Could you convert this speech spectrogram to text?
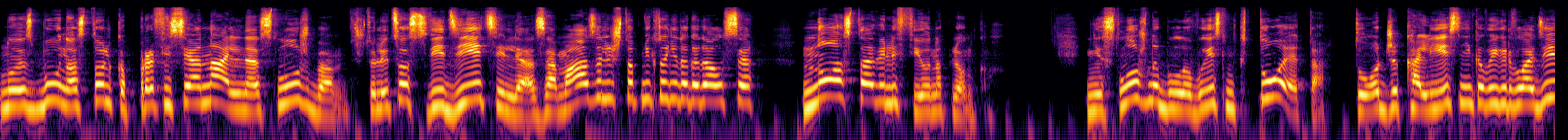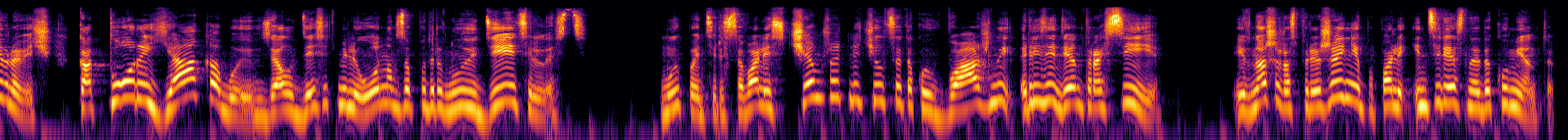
Но СБУ настолько профессиональная служба, что лицо свидетеля замазали, чтобы никто не догадался, но оставили фио на пленках. Несложно было выяснить, кто это. Тот же Колесников Игорь Владимирович, который якобы взял 10 миллионов за подрывную деятельность. Мы поинтересовались, чем же отличился такой важный резидент России – и в наше распоряжение попали интересные документы.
